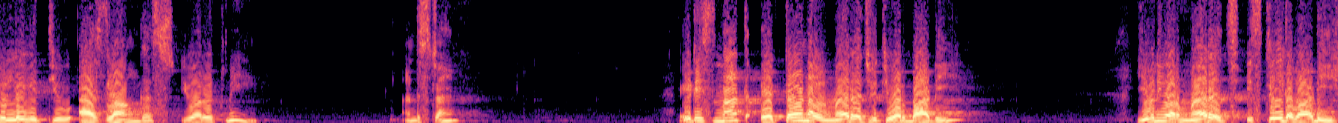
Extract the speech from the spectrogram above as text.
to live with you as long as you are with me. Understand? It is not eternal marriage with your body. Even your marriage is still the body.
